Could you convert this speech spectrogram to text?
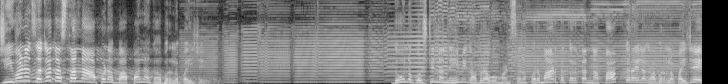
जीवन जगत असताना आपण बापाला घाबरलं पाहिजे. दोन गोष्टींना नेहमी घाबरावं माणसानं. परमार्थ करताना पाप करायला घाबरलं पाहिजे.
